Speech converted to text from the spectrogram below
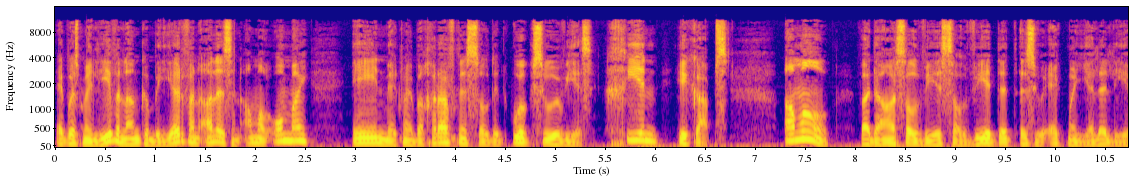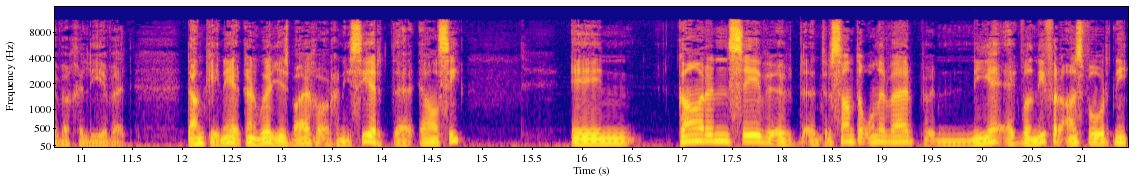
Ek was my lewe lank in beheer van alles en almal om my en met my begrafnis sal dit ook so wees. Geen hiccups. Almal wat daar sal wees sal weet dit is hoe ek my hele lewe gelewe het. Dankie, nee, ek kan hoor jy's baie georganiseerd, uh, Elsie. En Karen sê eh, interessante onderwerp. Nee, ek wil nie veras word nie.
